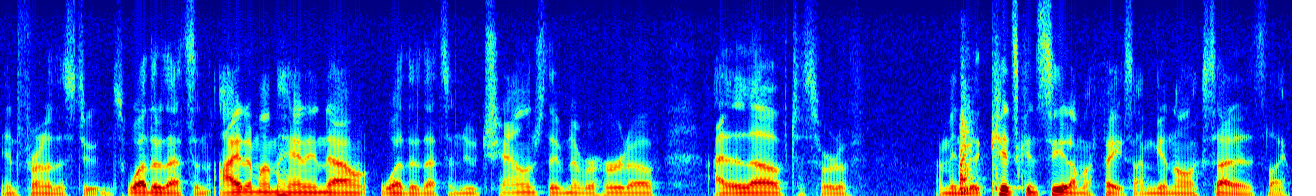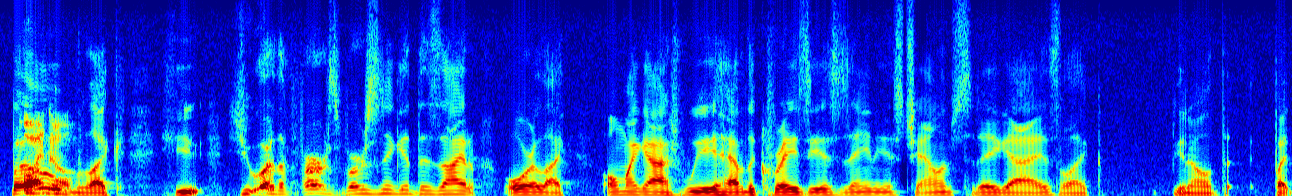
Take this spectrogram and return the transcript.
in front of the students, whether that's an item I'm handing out, whether that's a new challenge they've never heard of. I love to sort of I mean, the kids can see it on my face. I'm getting all excited. It's like, boom, Oh, I know. like you, you are the first person to get this item, or like, oh my gosh, we have the craziest, zaniest challenge today, guys. Like, you know, th- but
